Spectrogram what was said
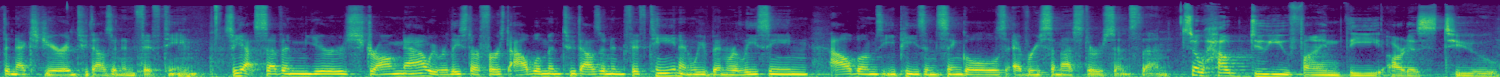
the next year in 2015. So, yeah, seven years strong now. We released our first album in 2015, and we've been releasing albums, EPs, and singles every semester since then. So, how do you find the artists to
